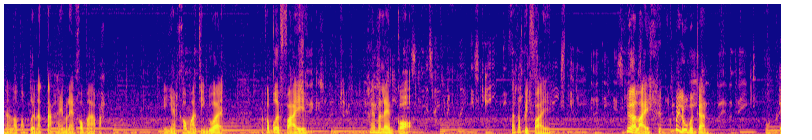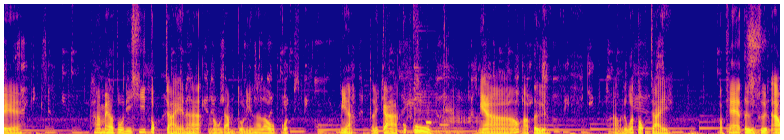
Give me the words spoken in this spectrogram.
นั้นเราต้องเปิดหน้าต่างให้แมลงเข้ามาปะนี่ไงเข้ามาจริงด้วย แล้วก็เปิดไฟให้แมลงเกาะ แล้วก็ปิดไฟ เพื่ออะไร ไม่รู้เหมือนกัน โอเค ถ้าแมวตัวนี้ขี้ตกใจนะฮะ น้องดำตัวนี้ถ้าเรากด เนี่ยนาฬิกากุ๊กกูเหมียวเอาตื่นเอานึกว่าตกใจ ก็แค่ตื่นขึ้นเอ้า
